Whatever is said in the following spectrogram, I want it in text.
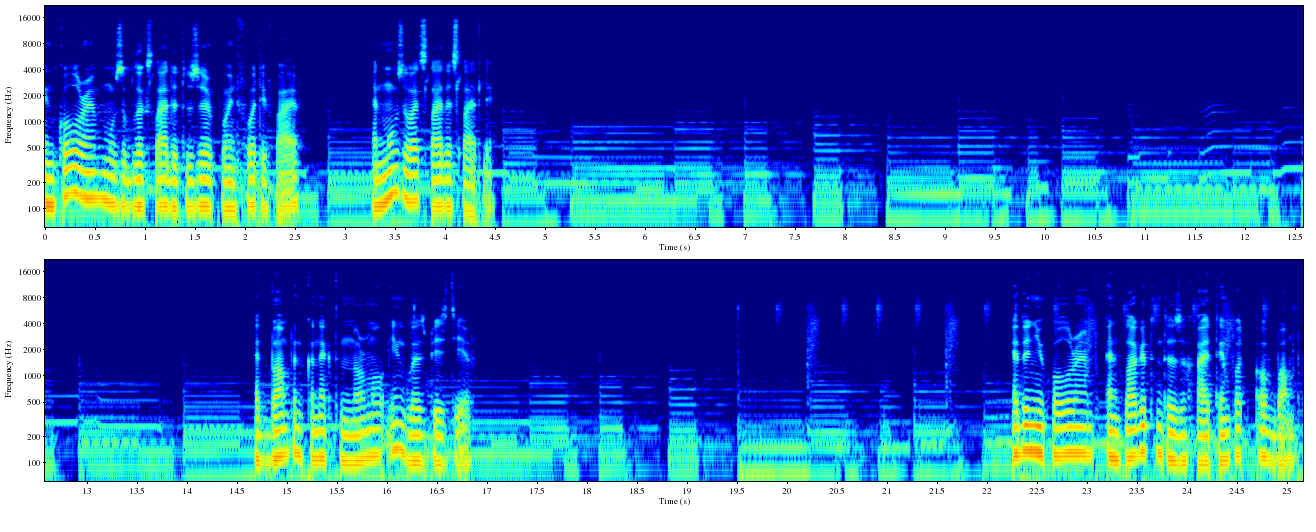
In color ramp move the black slider to 0.45 and move the white slider slightly. Add bump and connect to normal in glass BSDF. Add a new color ramp and plug it into the height input of bump.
